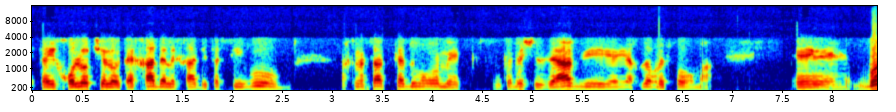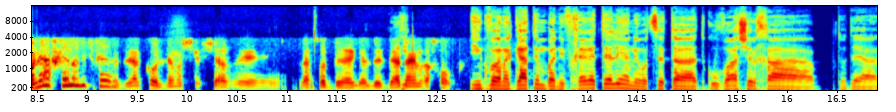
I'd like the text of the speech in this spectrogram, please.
את היכולות שלו, את האחד על אחד, את הסיבוב, הכנסת כדור עומק. אני מקווה שזהבי יחזור לפורמה. בוא נאחל לנבחרת, זה הכל, זה מה שאפשר לעשות ברגע זה, זה עדיין רחוק. אם כבר נגעתם בנבחרת, אלי, אני רוצה את התגובה שלך, אתה יודע,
